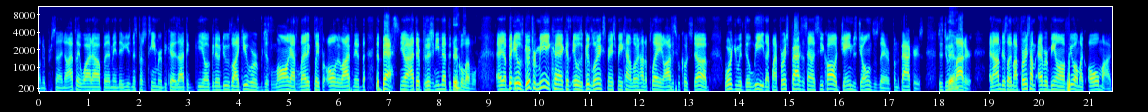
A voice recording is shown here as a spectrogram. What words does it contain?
Hundred percent. No, I play wide out, but I mean they use me as special teamer because I had to, you know, there are dudes like you who are just long, athletic, play for all their life, and they're the, the best, you know, at their position, even at the JUCO level. And uh, but it was good for me because it was a good learning experience for me to kind of learn how to play. And obviously with Coach Dub, working with the elite, like my first practice at San Jose City College, James Jones was there from the Packers, just doing yeah. ladder. And I'm just like my first time ever being on a field. I'm like, oh my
